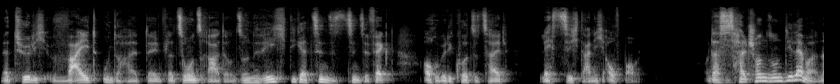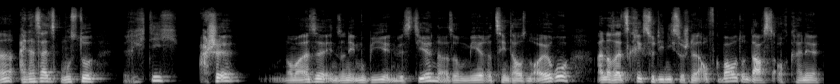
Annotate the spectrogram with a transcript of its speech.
natürlich weit unterhalb der Inflationsrate. Und so ein richtiger Zinseszinseffekt, auch über die kurze Zeit, lässt sich da nicht aufbauen. Und das ist halt schon so ein Dilemma. Ne? Einerseits musst du richtig Asche normalerweise in so eine Immobilie investieren, also mehrere 10.000 Euro. Andererseits kriegst du die nicht so schnell aufgebaut und darfst auch keine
